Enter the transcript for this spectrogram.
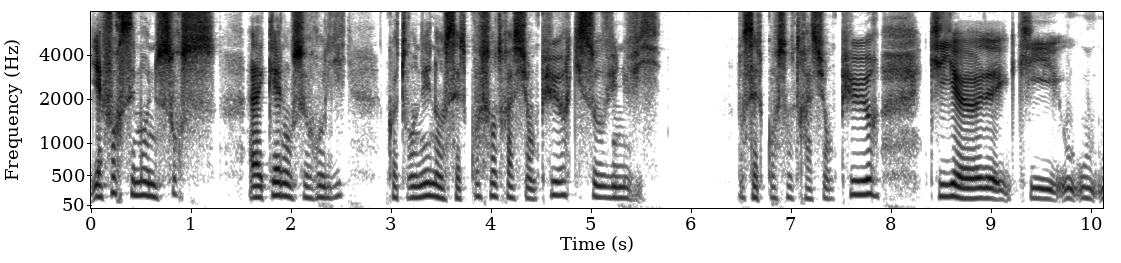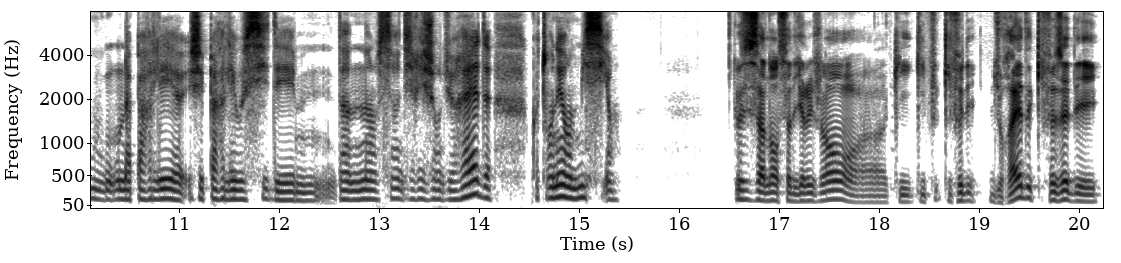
il y a forcément une source à laquelle on se relie quand on est dans cette concentration pure qui sauve une vie. Dans cette concentration pure qui, euh, qui, où, on a parlé, j'ai parlé aussi d'un ancien dirigeant du RAID, quand on est en mission. C'est un ancien dirigeant euh, qui, qui, qui, faisait du RAID, qui faisait des,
